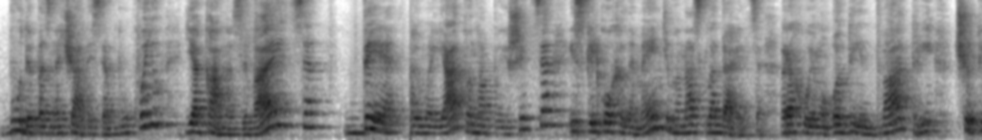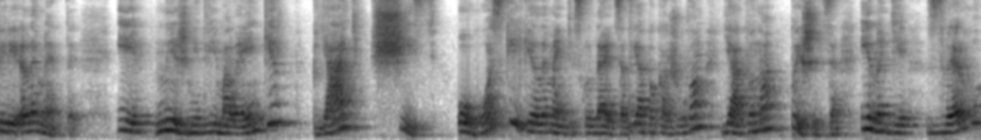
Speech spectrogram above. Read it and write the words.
буде позначатися буквою, яка називається Д. Думаю, як вона пишеться і з кількох елементів вона складається. Рахуємо 1, 2, 3, 4 елементи. І нижні дві маленькі 5, 6. Ого, скільки елементів складається, я покажу вам, як вона пишеться. Іноді зверху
